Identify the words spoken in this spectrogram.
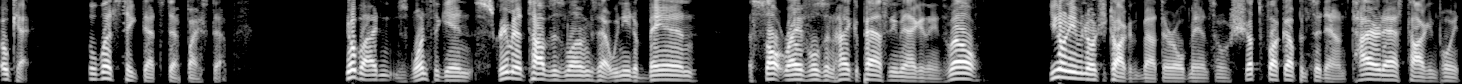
okay. So let's take that step by step. Joe Biden is once again screaming at the top of his lungs that we need a ban assault rifles and high capacity magazines. Well, you don't even know what you're talking about there, old man. So shut the fuck up and sit down. Tired ass talking point.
